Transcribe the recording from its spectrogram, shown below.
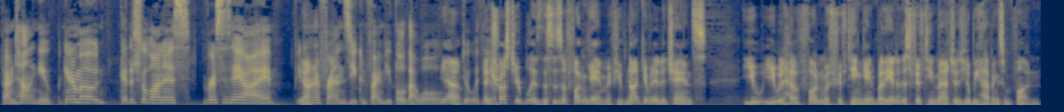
But I'm telling you, beginner mode, get a Sylvanas versus AI. If you Yeah. don't have friends, you can find people that will Yeah, do it with you. and trust your Blizz. This is a fun game. If you've not given it a chance, you you would have fun with 15 games. By the end of this 15 matches, you'll be having some fun,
